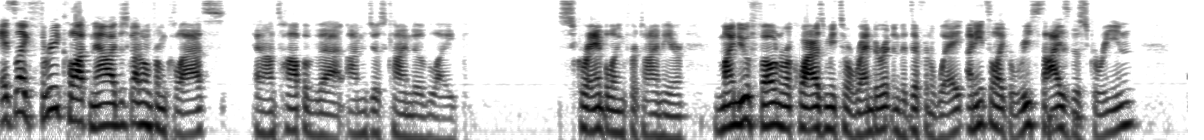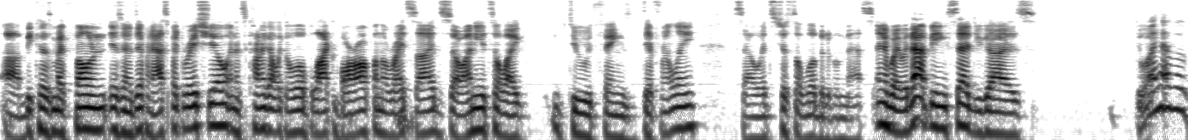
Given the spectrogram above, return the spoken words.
it's like three o'clock now. I just got home from class, and on top of that, I'm just kind of like scrambling for time here. My new phone requires me to render it in a different way. I need to like resize the screen uh, because my phone is in a different aspect ratio, and it's kind of got like a little black bar off on the right side. So I need to like do things differently. So it's just a little bit of a mess. Anyway, with that being said, you guys, do I have a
